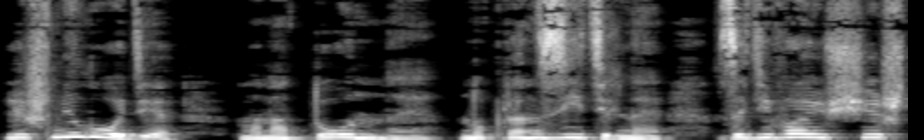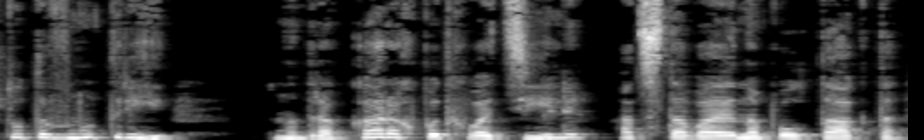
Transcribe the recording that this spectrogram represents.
лишь мелодия, монотонная, но пронзительная, задевающая что-то внутри. На дракарах подхватили, отставая на полтакта,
